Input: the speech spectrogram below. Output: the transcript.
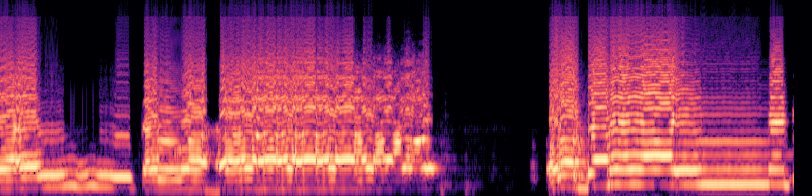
أنت الوهاب ربنا إنك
